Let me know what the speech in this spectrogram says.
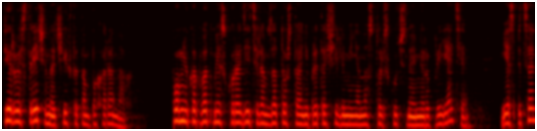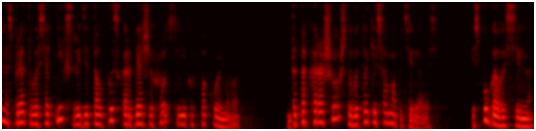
Первой встречи на чьих-то там похоронах. Помню, как в отместку родителям за то, что они притащили меня на столь скучное мероприятие, я специально спряталась от них среди толпы скорбящих родственников покойного. Да так хорошо, что в итоге сама потерялась. Испугалась сильно.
